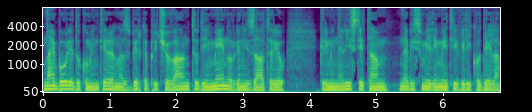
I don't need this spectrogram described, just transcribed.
najbolje dokumentirana zbirka pričevanj, tudi imen organizatorjev. Kriminalisti tam ne bi smeli imeti veliko dela.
